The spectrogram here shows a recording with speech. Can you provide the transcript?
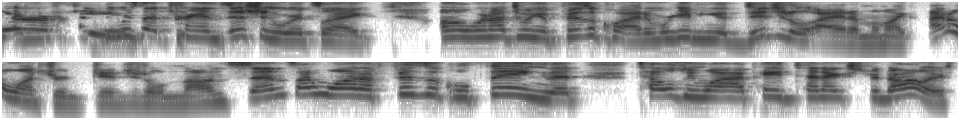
There And there was that transition where it's like, oh, we're not doing a physical item, we're giving you a digital item. I'm like, I don't want your digital nonsense. I want a physical thing that tells me why I paid 10 extra dollars.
